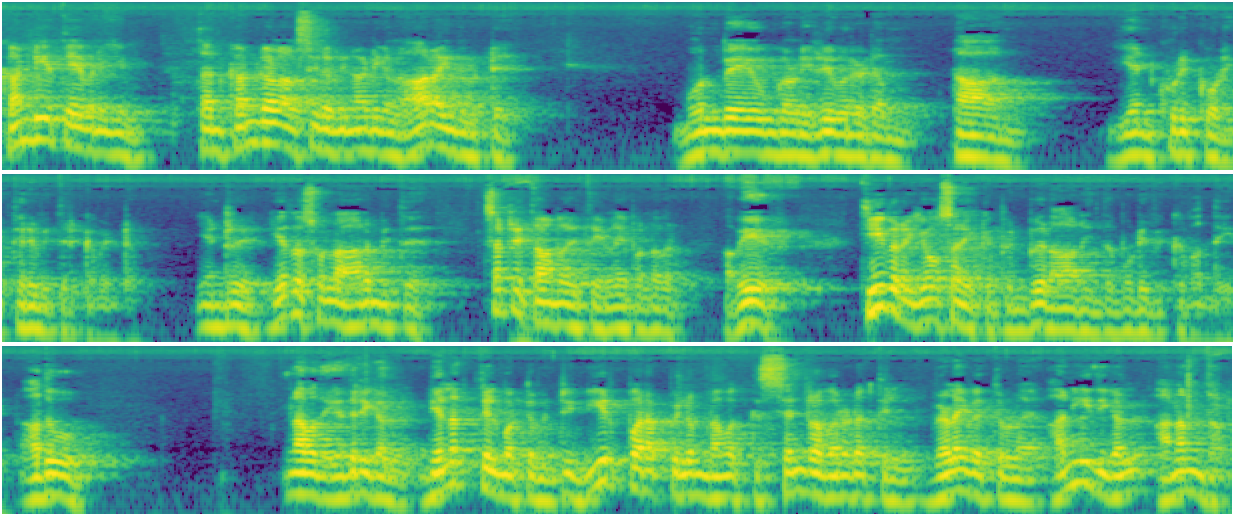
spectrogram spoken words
கண்டியத்தேவனையும் தன் கண்களால் சில வினாடிகள் ஆராய்ந்துவிட்டு முன்பே உங்கள் இருவரிடம் நான் என் குறிக்கோளை தெரிவித்திருக்க வேண்டும் என்று ஏதோ சொல்ல ஆரம்பித்து சற்றே தாமதித்த இளையபல்லவன் அவீர் தீவிர யோசனைக்கு பின்பு நான் இந்த முடிவுக்கு வந்தேன். அதுவும் நமது எதிரிகள் நிலத்தில் மட்டுமின்றி நீர்ப்பரப்பிலும் நமக்கு சென்ற வருடத்தில் விளைவித்துள்ள அநீதிகள் அனந்தம்.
